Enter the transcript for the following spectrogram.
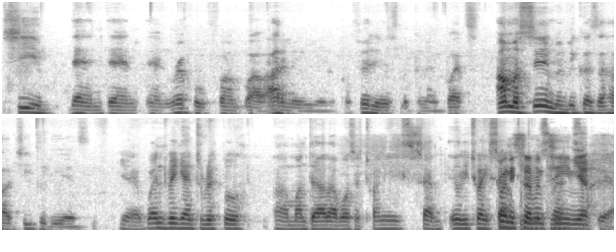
Shib than than than Ripple from. Well, I don't know what the portfolio is looking like, but I'm assuming because of how cheap it is. Yeah, when did we get into Ripple? Uh, Mandela was it 27, early 2017? 2017, yeah. yeah.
